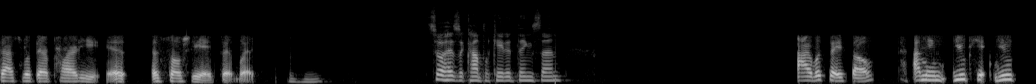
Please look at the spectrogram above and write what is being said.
that's what their party associates it with. Mm-hmm. So, has it complicated things then? I would say so. I mean, you can, you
